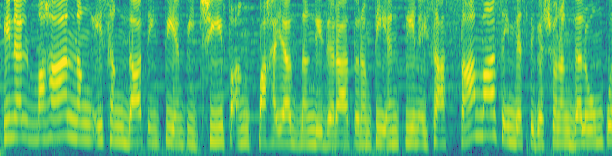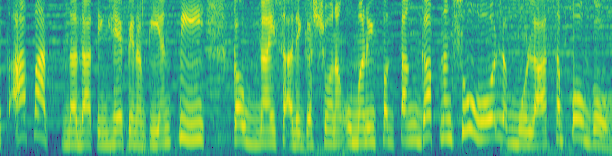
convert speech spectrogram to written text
Inalmahan ng isang dating PNP chief ang pahayag ng liderato ng PNP na isasama sa investigasyon ng 24 na dating hepe ng PNP kaugnay sa alegasyon ng umano'y pagtanggap ng suhol mula sa Pogo.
